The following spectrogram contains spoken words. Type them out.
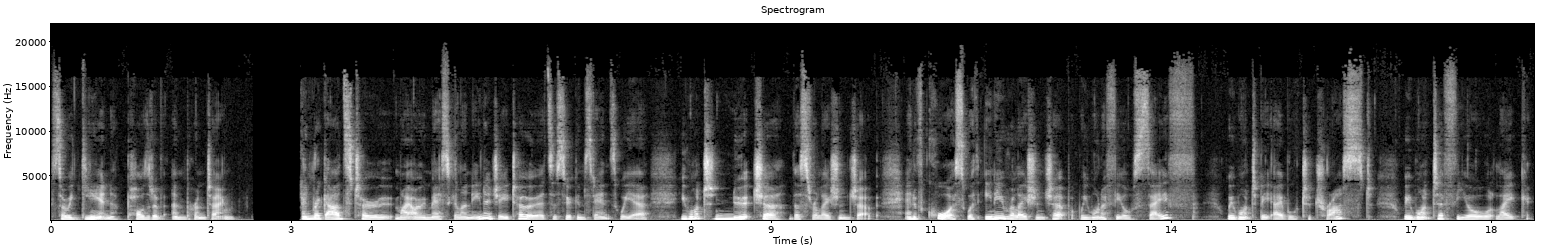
So, again, positive imprinting. In regards to my own masculine energy, too, it's a circumstance where you want to nurture this relationship. And of course, with any relationship, we want to feel safe, we want to be able to trust, we want to feel like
